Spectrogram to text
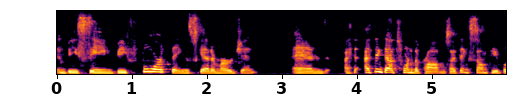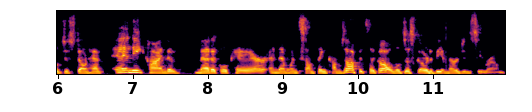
and be seen before things get emergent. And I, th- I think that's one of the problems. I think some people just don't have any kind of medical care. And then when something comes up, it's like, oh, we'll just go to the emergency room.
